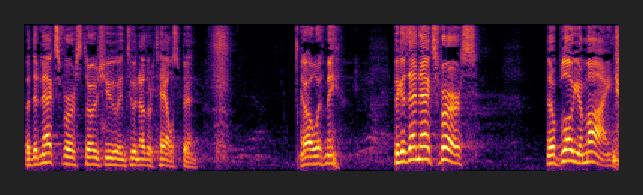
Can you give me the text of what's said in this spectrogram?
But the next verse throws you into another tailspin. You all with me? Because that next verse, it'll blow your mind.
